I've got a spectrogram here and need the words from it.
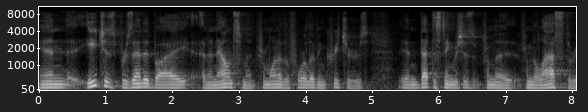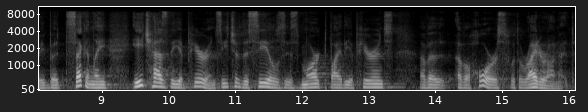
And each is presented by an announcement from one of the four living creatures, and that distinguishes from the, from the last three. But secondly, each has the appearance, each of the seals is marked by the appearance of a, of a horse with a rider on it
